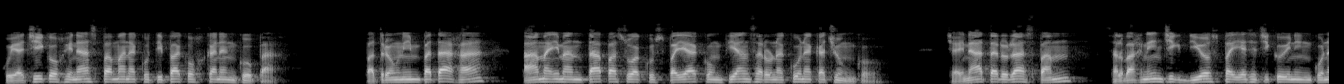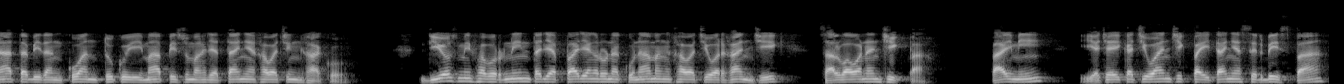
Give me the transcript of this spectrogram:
kuyachiko hinaspa mana kutipakuq kanankupaq. Patrón nimpataja, ama imantapa suakuspaya confianza runakuna kachunko. Chaynata ruraspam, salvajninchik Diospa yachachikuyninkunata vidankuan tukuy imapi sumaqllataña. Dios mi favorninta llapayan runakunaman hawachiwarjanchik, salvawananchikpaq. Paymi, yachaykachiwanchik paytaña servispa,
